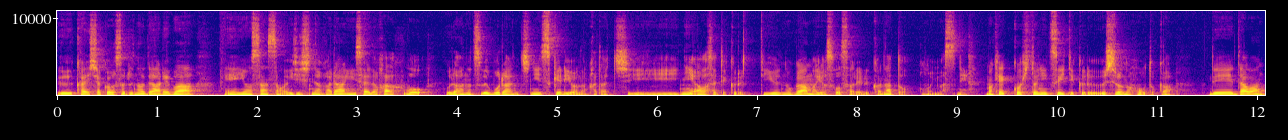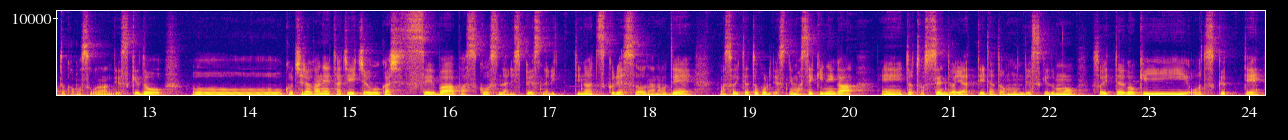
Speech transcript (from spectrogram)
う解釈をするのであれば、433を維持しながら、インサイドハーフを裏のツボランチにつけるような形に合わせてくるっていうのがま予想されるかなと思いますね。まあ、結構人についてくる後ろの方とか、で、ダワンとかもそうなんですけど、こちらがね、立ち位置を動かせば、パスコースなりスペースなりっていうのは作れそうなので、まあ、そういったところですね。まあ、関根が、えーと、突然ではやっていたと思うんですけども、そういった動きを作って、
